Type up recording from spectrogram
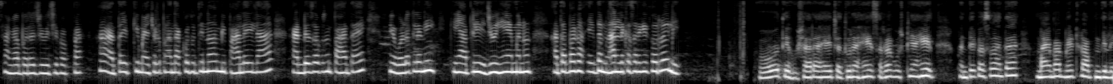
सांगा बरं जुईचे पप्पा. हां आता इतकी मॅच्युअरपणा दाखवत होती ना मी पाहिलं येईल आठ दिवसापासून पाहत आहे. मी ओळखलं नाही की आपली जुई आहे म्हणून. आता बघा एकदम लहान लेखासारखी करू राहिली. हो ते हुशार आहे चतुर आहे सर्व गोष्टी आहेत. पण ते कसं आता मायबाप भेटलो आपण तिले.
